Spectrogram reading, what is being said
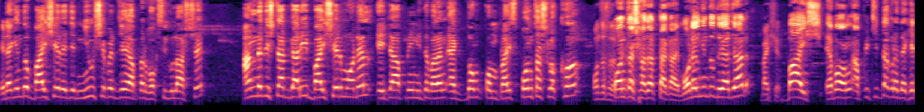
এটা কিন্তু বাইশের এই যে নিউ শেপের যে আপনার বক্সিগুলো আসছে আনরেজিস্টার্ড গাড়ি বাইশের মডেল এটা আপনি নিতে পারেন একদম কম প্রাইস পঞ্চাশ লক্ষ 50,000 পঞ্চাশ হাজার টাকায়। মডেল কিন্তু দুই হাজার বাইশের। বাইশ। এবং আপনি চিন্তা করে দেখেন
